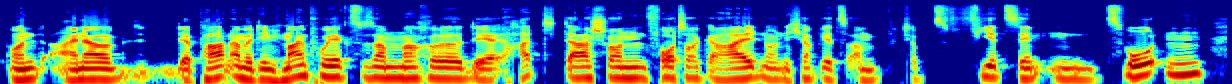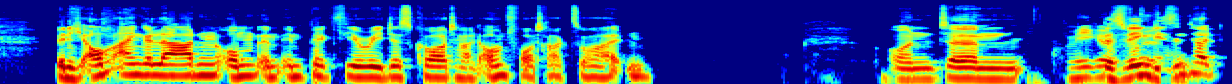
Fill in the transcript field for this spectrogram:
Und einer der Partner, mit dem ich mein Projekt zusammen mache, der hat da schon einen Vortrag gehalten und ich habe jetzt am, ich glaube, 14.02. bin ich auch eingeladen, um im Impact Theory Discord halt auch einen Vortrag zu halten. Und ähm, deswegen, cool. die sind halt,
